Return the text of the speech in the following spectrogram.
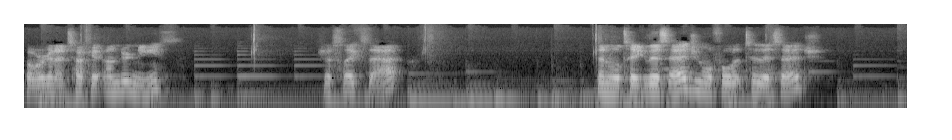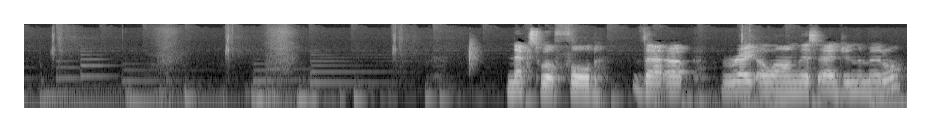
but we're going to tuck it underneath. Just like that. Then we'll take this edge and we'll fold it to this edge. Next we'll fold that up right along this edge in the middle.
